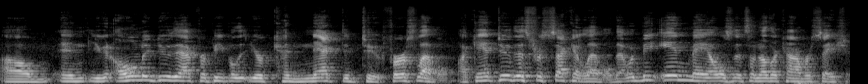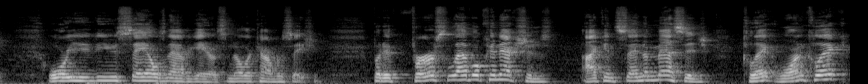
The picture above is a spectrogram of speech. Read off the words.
Um, and you can only do that for people that you're connected to, first level. I can't do this for second level. That would be in mails, that's another conversation. Or you use Sales Navigator, it's another conversation. But if first level connections, I can send a message, click one click,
